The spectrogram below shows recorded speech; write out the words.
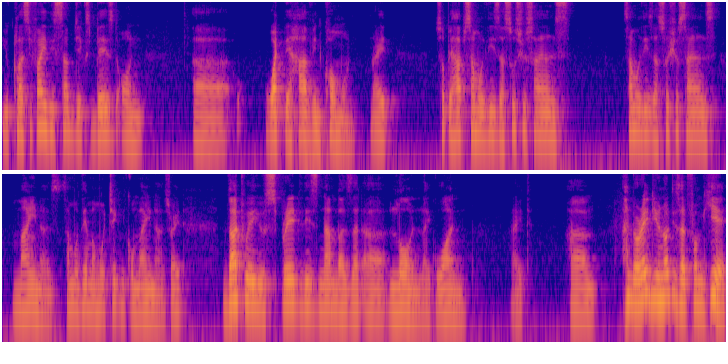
You classify these subjects based on uh, what they have in common, right? So perhaps some of these are social science, some of these are social science minors, some of them are more technical minors, right? That way you spread these numbers that are lone, like one, right? Um, and already you notice that from here,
